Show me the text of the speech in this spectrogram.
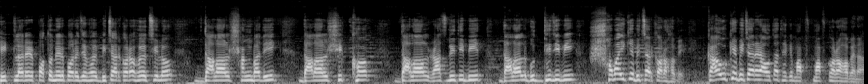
হিটলারের পতনের পরে যেভাবে বিচার করা হয়েছিল, দালাল সাংবাদিক, দালাল শিক্ষক, দালাল রাজনীতিবিদ, দালাল বুদ্ধিজীবী, সবাইকে বিচার করা হবে। কাউকে বিচারের আওতা থেকে মাফ মাফ করা হবে না।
